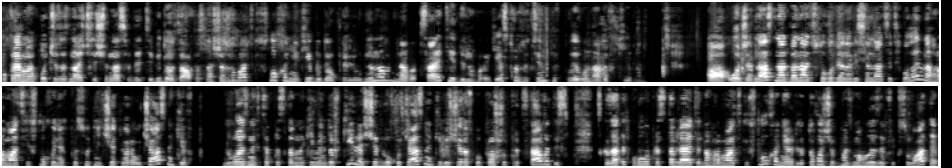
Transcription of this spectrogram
Окремо я хочу зазначити, що в нас ведеться відеозапис наших громадських слухань, який буде оприлюднено на вебсайті єдиного реєстру з оцінки впливу на довкілля. Отже, в нас на 12 годину 18 хвилин на громадських слуханнях присутні четверо учасників. Двоє з них це представники Міндовкілля, ще двох учасників. Я ще раз попрошу представитись, сказати, кого ви представляєте на громадських слуханнях, для того, щоб ми змогли зафіксувати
